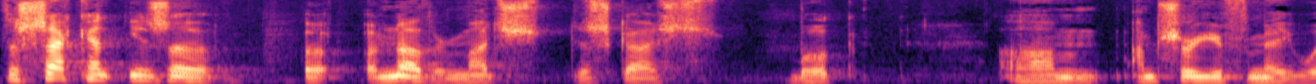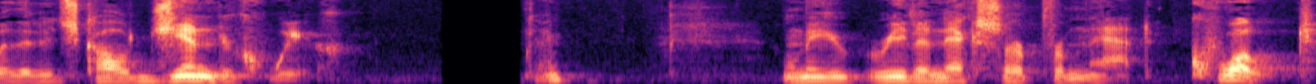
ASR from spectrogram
The second is a, a another much discussed book. Um, I'm sure you're familiar with it. It's called Genderqueer. Okay. Let me read an excerpt from that. Quote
